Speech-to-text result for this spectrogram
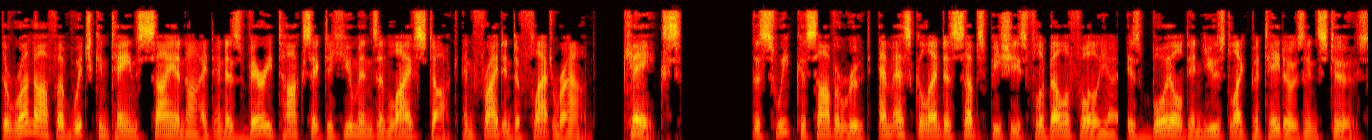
the runoff of which contains cyanide and is very toxic to humans and livestock and fried into flat round cakes. The sweet cassava root, M. esculenta subspecies flabellifolia, is boiled and used like potatoes in stews.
